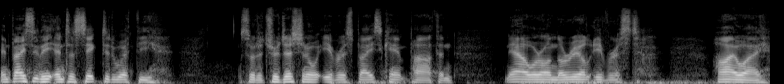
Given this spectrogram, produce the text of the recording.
and basically intersected with the sort of traditional Everest base camp path, and now we're on the real Everest highway.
